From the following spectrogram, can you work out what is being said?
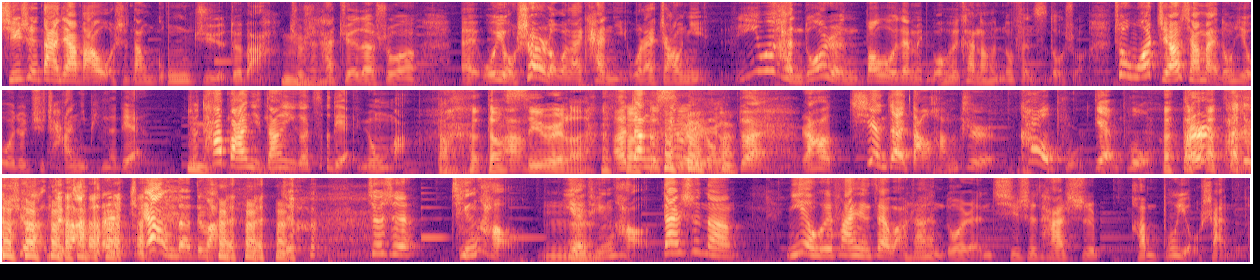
其实大家把我是当工具，对吧？嗯就是他觉得说，哎，我有事儿了，我来看你，我来找你。因为很多人，包括我在美国会看到很多粉丝都说，说我只要想买东西，我就去查你评的店，就嗯他把你当一个字典用嘛，当 当啊 Siri 了，啊，当 个 Siri 用，对。然后现在导航至靠谱店铺，嘚儿 他就去了，对吧？他是这样的，对吧？就就是挺好，嗯也挺好。但是呢，你也会发现，在网上很多人其实他是很不友善的，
